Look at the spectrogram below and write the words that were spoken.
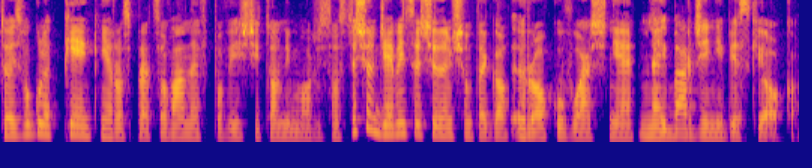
to jest w ogóle pięknie rozpracowane w powieści Toni Morrison z 1970 roku właśnie Najbardziej niebieskie oko.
